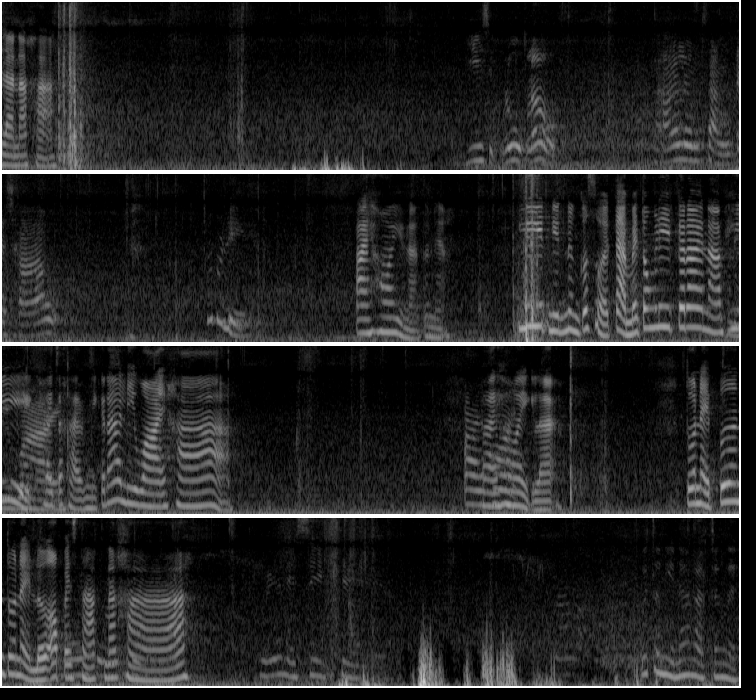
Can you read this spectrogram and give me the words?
แล้วนะคะยี่สิบลูกแล้วร้านเริ่มสั่งแต่เช้า ก็ดูดิป้ายห้อยอยู่นะตัวเนี้ย รีดนิดนึงก็สวยแต่ไม่ต้องรีดก็ได้นะพี่รีวายใครจะขายแบบนี้ก็ได้รีวายค่ะ ป้ายป้ายห้ห้ออยยอีกแล้ว ตัวไหนเปื้อนตัวไหนเลอะเอาไปซักนะคะ เฮ้ยในซีเคอุ้ยตัวนี้น่ารักจังเลย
